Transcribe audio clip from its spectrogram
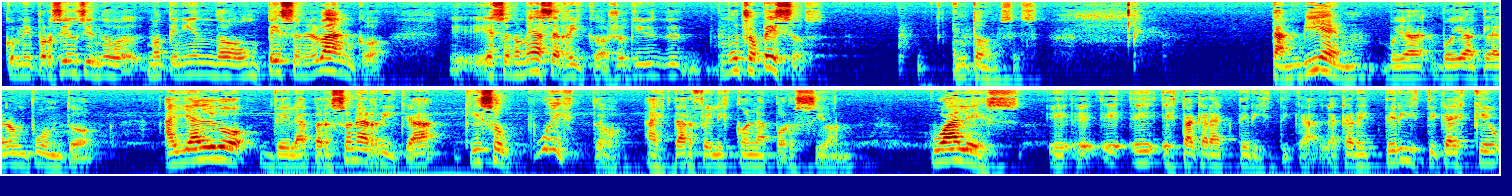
con mi porción siendo, no teniendo un peso en el banco. Eso no me hace rico. Yo quiero muchos pesos. Entonces, también voy a, voy a aclarar un punto hay algo de la persona rica que es opuesto a estar feliz con la porción. ¿Cuál es eh, eh, eh, esta característica? La característica es que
